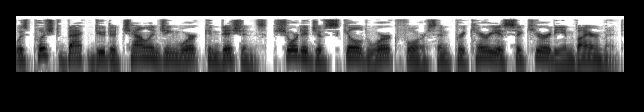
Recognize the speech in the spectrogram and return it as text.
was pushed back due to challenging work conditions, shortage of skilled workforce and precarious security environment.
